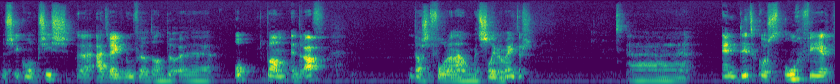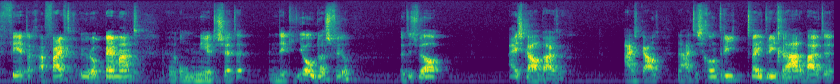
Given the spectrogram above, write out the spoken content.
Dus ik kon precies uitrekenen hoeveel dan de, opkwam en eraf. Dat is het voordeel namelijk met slimme meters. En dit kost ongeveer 40 à 50 euro per maand om neer te zetten. En dan denk je, yo, dat is veel. Het is wel ijskoud buiten. Ijskoud. Nou, het is gewoon 3, 2, 3 graden buiten.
